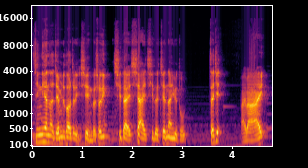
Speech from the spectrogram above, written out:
今天的节目就到这里，谢谢你的收听，期待下一期的煎蛋阅读，再见，拜拜。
